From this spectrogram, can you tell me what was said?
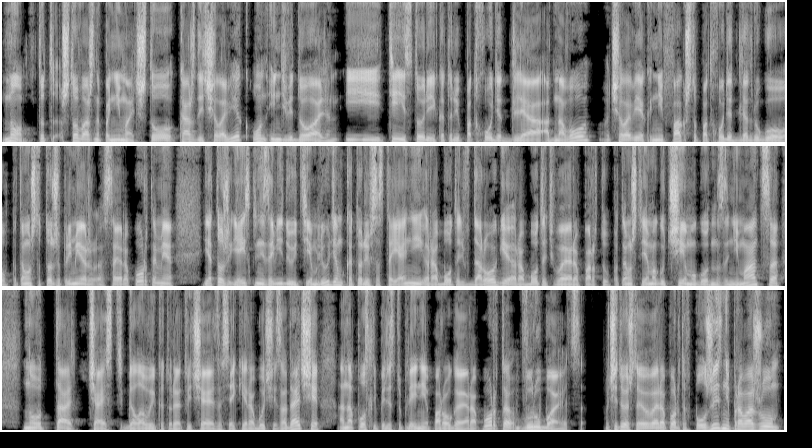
Но тут что важно понимать, что каждый человек, он индивидуален, и те истории, которые подходят для одного человека, не факт, что подходят для другого, потому что тот же пример с аэропортами, я тоже, я искренне завидую тем людям, которые в состоянии работать в дороге, работать в аэропорту, потому что я могу чем угодно заниматься, но вот та часть головы, которая отвечает за всякие рабочие задачи, она после переступления порога аэропорта вырубается. Учитывая, что я в аэропортах полжизни провожу,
